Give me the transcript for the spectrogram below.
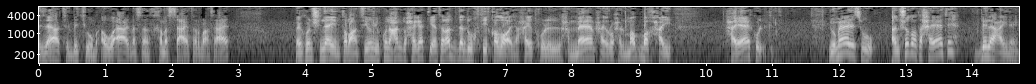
إذا قاعد في البيت يوم أو قاعد مثلا خمس ساعات أربع ساعات ما يكونش نايم. طبعا فيهم يكون عنده حاجات يتردد في قضائها. هيدخل الحمام هيروح المطبخ هي هياكل كده. يمارس أنشطة حياته بلا عينين.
